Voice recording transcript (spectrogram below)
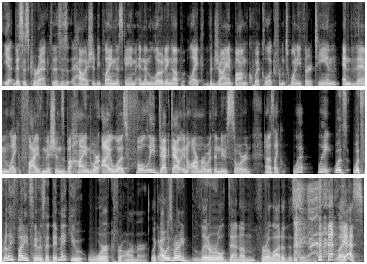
yeah, this is correct. This is how I should be playing this game. And then loading up like the Giant Bomb Quick Look from 2013 and them like five missions behind where I was fully decked out in armor with a new sword. And I was like, what? Wait. What's What's really funny too is that they make you work for armor. Like I was wearing literal denim for a lot of this game. Like- yes.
